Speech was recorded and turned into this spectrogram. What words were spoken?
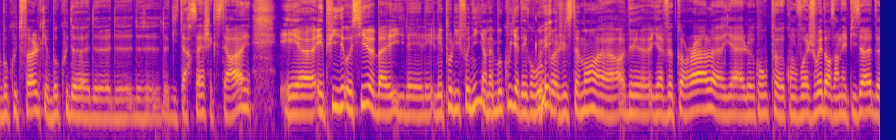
beaucoup de folk, beaucoup de, de, de, de, de guitare sèche, etc. Et, et puis aussi, bah, les, les polyphonies, il y en a beaucoup. Il y a des groupes, Oui. justement, des- il y a The Choral, il y a le groupe qu'on voit jouer dans un épisode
